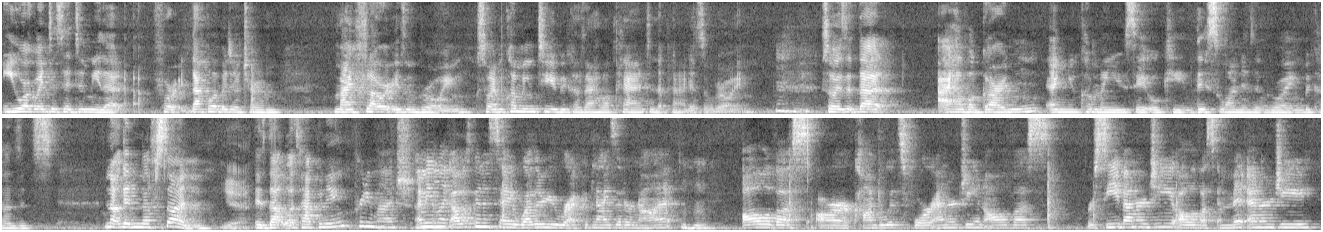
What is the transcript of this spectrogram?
you are going to say to me that, for lack of a better term, my flower isn't growing. So I'm coming to you because I have a plant and the plant isn't growing. Mm-hmm. So is it that I have a garden and you come and you say, okay, this one isn't growing because it's not getting enough sun? Yeah. Is that what's happening? Pretty much. I mean, like, I was going to say, whether you recognize it or not, Mm-hmm. all of us are conduits for energy, and all of us receive energy, all of us emit energy.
